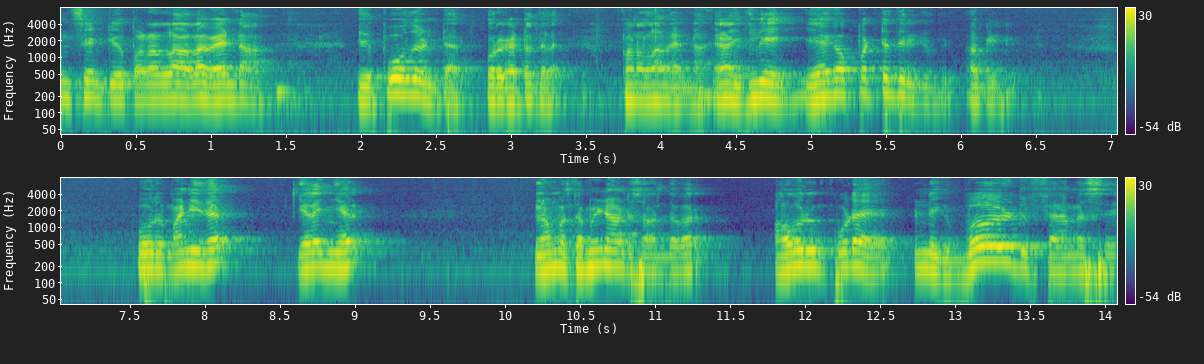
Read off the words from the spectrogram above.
இன்சென்டிவ் பணம்லாம் அதெல்லாம் வேண்டாம். இது போதுன்ட்டார் ஒரு கட்டத்தில். பணம்லாம் வேண்டாம். ஏன்னா இதுவே ஏகப்பட்டது இருக்குது அப்படின்ட்டு. ஒரு மனிதர் இளைஞர் நம்ம தமிழ்நாடு சார்ந்தவர் அவரும் கூட இன்னைக்கு வேர்ல்டு ஃபேமஸ்ஸு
